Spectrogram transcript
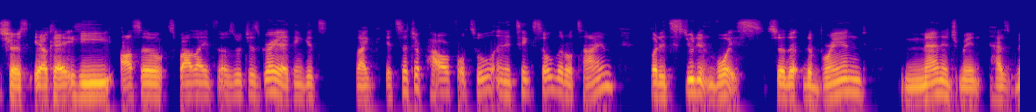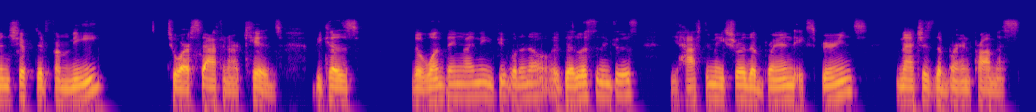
Shareski. Okay, he also spotlights those, which is great. I think it's like it's such a powerful tool, and it takes so little time, but it's student voice. So the the brand management has been shifted from me to our staff and our kids because the one thing I need people to know if they're listening to this, you have to make sure the brand experience matches the brand promise.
